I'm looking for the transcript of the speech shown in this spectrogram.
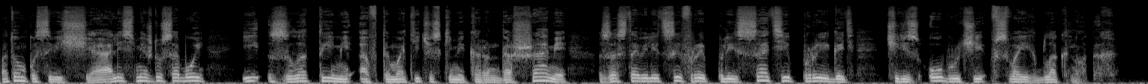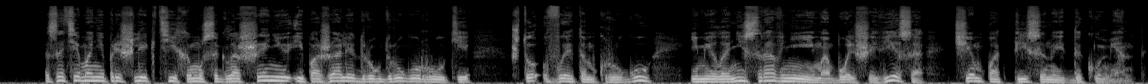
потом посовещались между собой и золотыми автоматическими карандашами заставили цифры плясать и прыгать через обручи в своих блокнотах. Затем они пришли к тихому соглашению и пожали друг другу руки, что в этом кругу имела несравнимо больше веса, чем подписанный документ.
